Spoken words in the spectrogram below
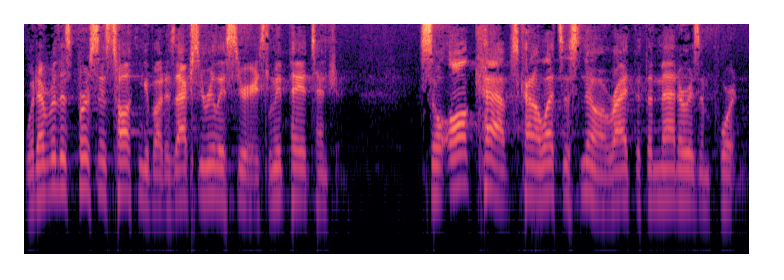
whatever this person is talking about is actually really serious. Let me pay attention. So, all caps kind of lets us know, right, that the matter is important.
